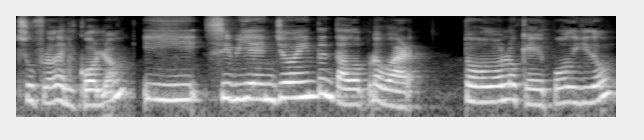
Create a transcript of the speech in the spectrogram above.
sufro del colon y si bien yo he intentado probar todo lo que he podido,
